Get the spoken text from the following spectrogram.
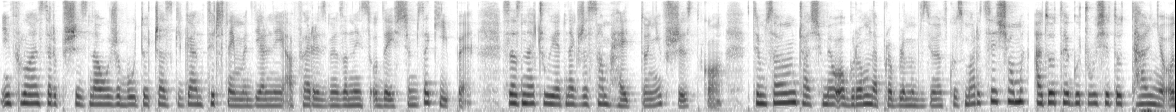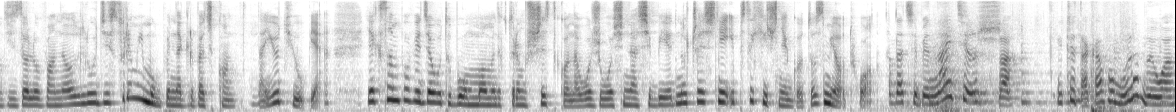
Influencer przyznał, że był to czas gigantycznej medialnej afery związanej z odejściem z ekipy. Zaznaczył jednak, że sam hejt to nie wszystko. W tym samym czasie miał ogromne problemy w związku z Marcysią, a do tego czuł się totalnie odizolowany od ludzi, z którymi mógłby nagrywać content na YouTubie. Jak sam powiedział, to był moment, w którym wszystko nałożyło się na siebie jednocześnie i psychicznie go to zmiotło. Dla ciebie najcięższa. I czy taka w ogóle była?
